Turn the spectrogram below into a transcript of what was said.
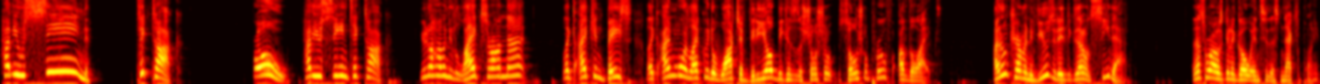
Have you seen TikTok? Bro, have you seen TikTok? You know how many likes are on that? Like I can base like I'm more likely to watch a video because of the social social proof of the likes. I don't care how many views it is because I don't see that. And that's where I was going to go into this next point.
